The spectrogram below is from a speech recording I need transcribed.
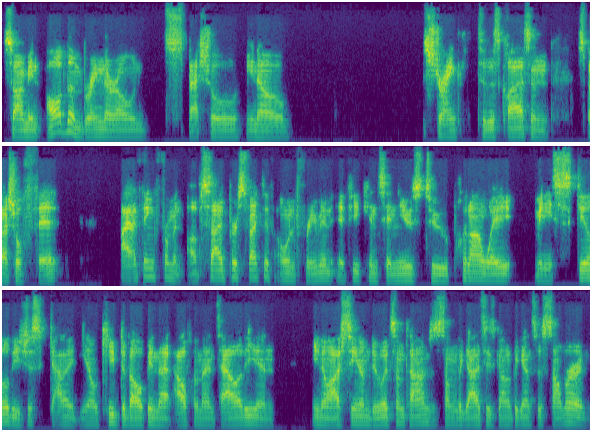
So, I mean, all of them bring their own special, you know, strength to this class and special fit. I think from an upside perspective, Owen Freeman, if he continues to put on weight, I mean, he's skilled. He's just got to, you know, keep developing that alpha mentality and you know, I've seen him do it sometimes. Some of the guys he's gone up against this summer, and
